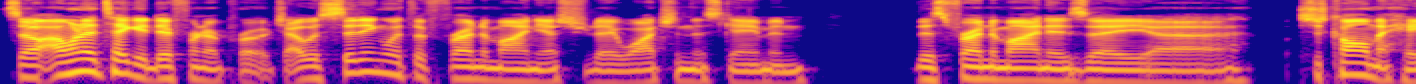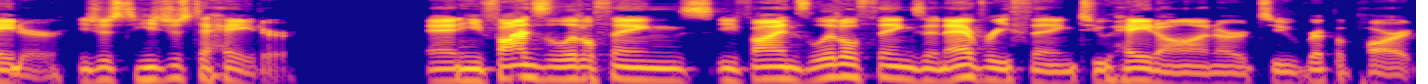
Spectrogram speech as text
so I want to take a different approach. I was sitting with a friend of mine yesterday watching this game, and this friend of mine is a uh, let's just call him a hater. He's just he's just a hater, and he finds the little things. He finds little things in everything to hate on or to rip apart.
